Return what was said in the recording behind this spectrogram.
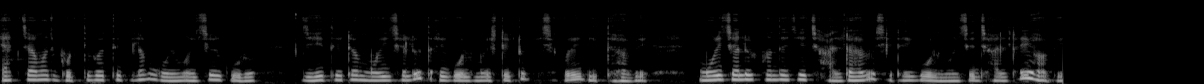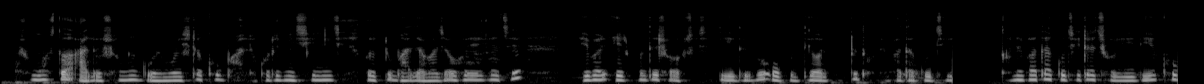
এক চামচ ভর্তি ভর্তি দিলাম গোলমরিচের গুঁড়ো। যেহেতু এটা মরিচ আলু, তাই গোলমরিচটা একটু বেশি করেই দিতে হবে। মরিচ আলুর মধ্যে যে ঝালটা হবে সেটাই গোলমরিচের ঝালটাই হবে। সমস্ত আলুর সঙ্গে গোলমরিচটা খুব ভালো করে মিশিয়ে নিয়েছি। দেখো একটু ভাজা ভাজাও হয়ে গেছে। এবার এর মধ্যে সবশেষে দিয়ে দেবো ওপর দিয়ে অল্প একটু ধনে পাতা কুচি। ধনে পাতা কুচিটা ছড়িয়ে দিয়ে খুব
